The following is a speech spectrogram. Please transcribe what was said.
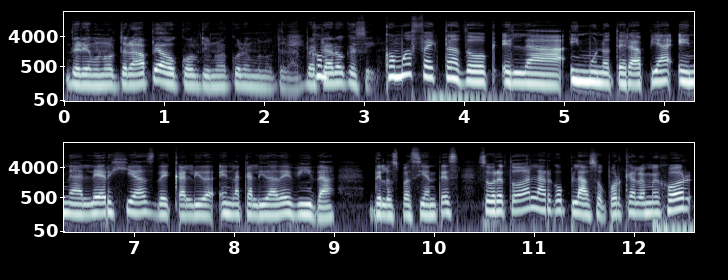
de la inmunoterapia o continuar con la inmunoterapia. Claro que sí. ¿Cómo afecta, Doc, la inmunoterapia en alergias de calidad, en la calidad de vida de los pacientes, sobre todo a largo plazo, porque a lo mejor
